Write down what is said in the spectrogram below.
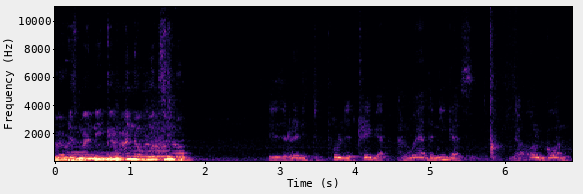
Where is my nigga? I know what to He's ready to pull the trigger. And where are the niggas? They're all gone.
